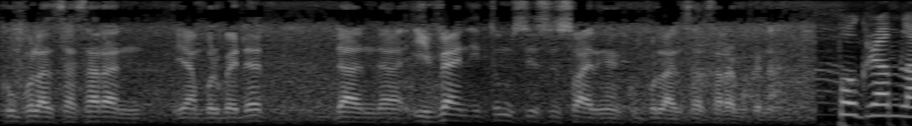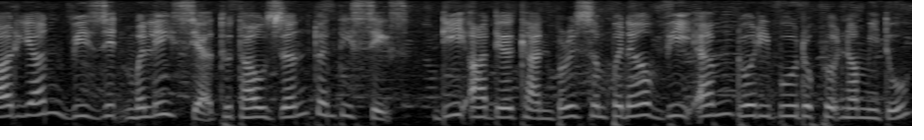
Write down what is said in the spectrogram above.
kumpulan sasaran yang berbeza dan uh, event itu mesti sesuai dengan kumpulan sasaran berkenaan. Program larian Visit Malaysia 2026 diadakan bersempena VM 2026 itu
